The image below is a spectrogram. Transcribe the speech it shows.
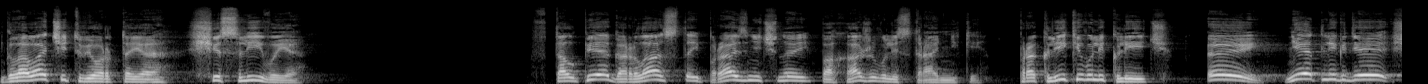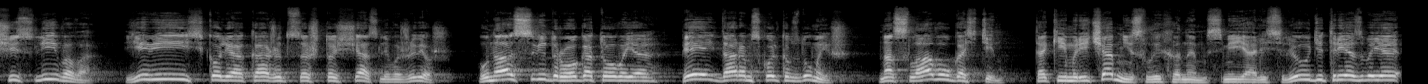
Глава четвертая. Счастливые. В толпе горластой, праздничной похаживали странники. Прокликивали клич. «Эй, нет ли где счастливого? Явись, коли окажется, что счастливо живешь. У нас ведро готовое, пей даром сколько вздумаешь. На славу угостим». Таким речам неслыханным смеялись люди трезвые,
